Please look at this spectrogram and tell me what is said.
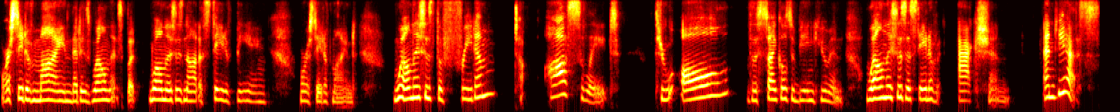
or a state of mind that is wellness but wellness is not a state of being or a state of mind. Wellness is the freedom to oscillate through all the cycles of being human. Wellness is a state of action. And yes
